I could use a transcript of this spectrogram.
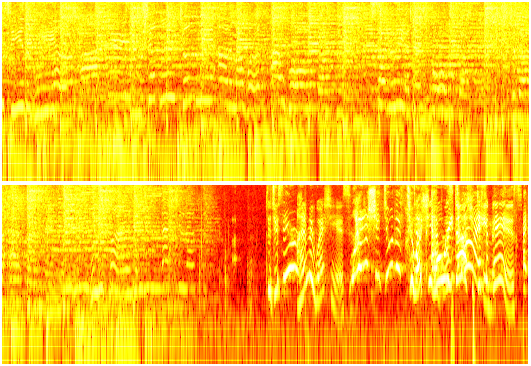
Uh, did you see her? I don't know where she is. Why does she do this to us she every always time? Does. She disappears. I,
